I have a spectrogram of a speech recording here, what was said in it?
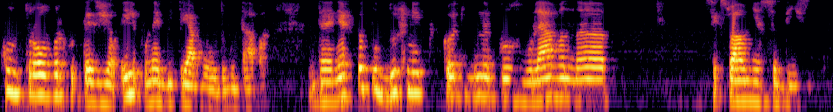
контрол върху тези животи. Или поне би трябвало да го дава. Да е някакъв отдушник, който да не позволява на сексуалния садист,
